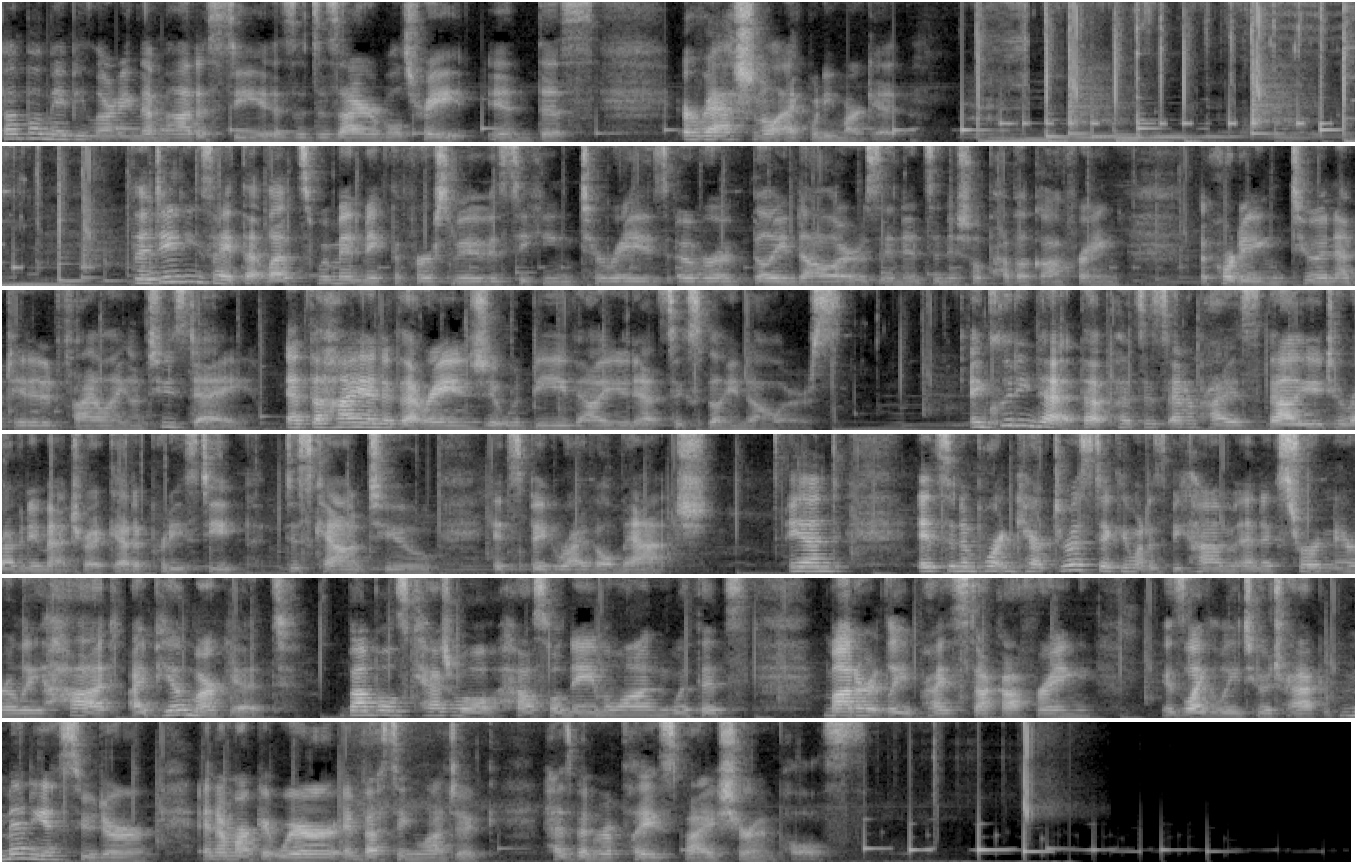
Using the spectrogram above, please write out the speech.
Bumble may be learning that modesty is a desirable trait in this irrational equity market. The dating site that lets women make the first move is seeking to raise over a billion dollars in its initial public offering, according to an updated filing on Tuesday. At the high end of that range, it would be valued at $6 billion. Including debt, that puts its enterprise value to revenue metric at a pretty steep discount to its big rival Match. And it's an important characteristic in what has become an extraordinarily hot IPO market. Bumble's casual household name, along with its moderately priced stock offering, is likely to attract many a suitor in a market where investing logic has been replaced by sheer impulse.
